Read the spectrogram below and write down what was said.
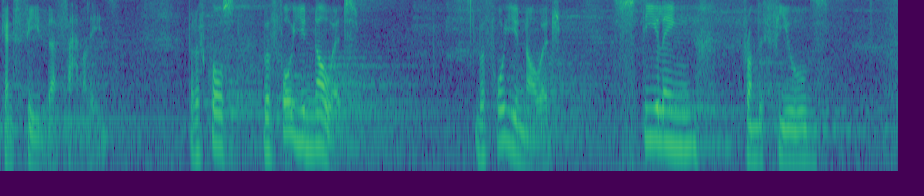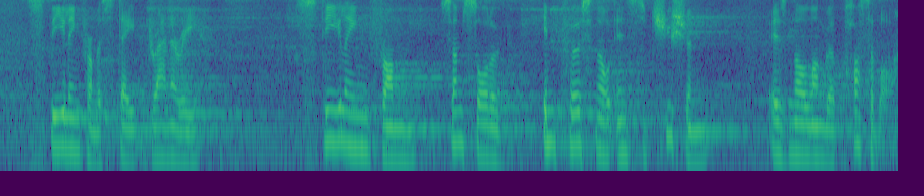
can feed their families. But of course, before you know it, before you know it, stealing from the fields, stealing from a state granary, stealing from some sort of impersonal institution is no longer possible.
